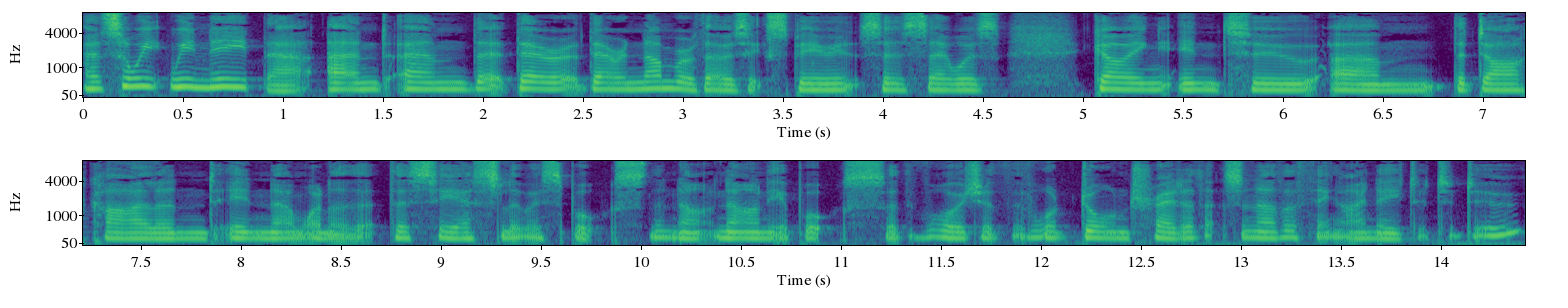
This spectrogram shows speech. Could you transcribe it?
And so we, we need that, and and there are, there are a number of those experiences. There was going into um, the Dark Island in uh, one of the, the C.S. Lewis books, the Narnia books, uh, the Voyage of the Dawn Treader. That's another thing I needed to do.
